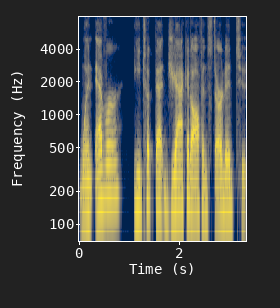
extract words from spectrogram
whenever he took that jacket off and started to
